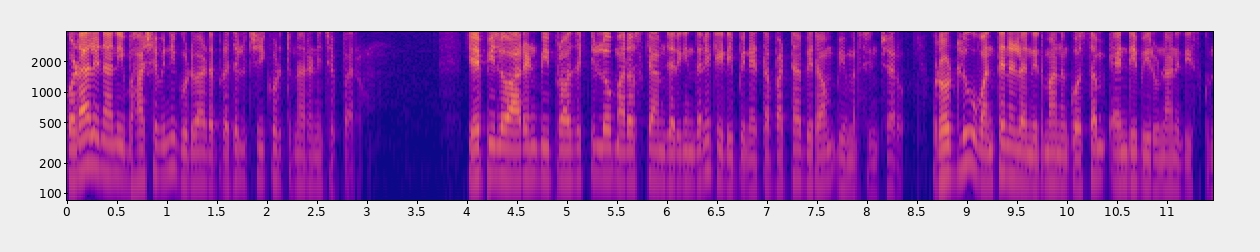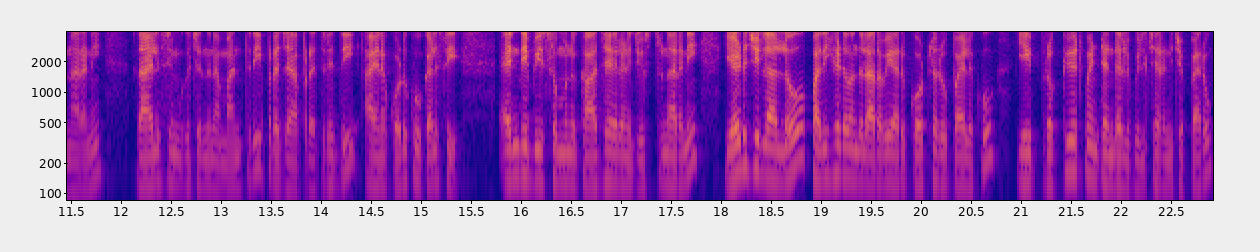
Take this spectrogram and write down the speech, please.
కొడాలి నాని భాష విని గుడివాడ ప్రజలు చీకొడుతున్నారని చెప్పారు. ఏపీలో ఆర్ఎండ్బీ ప్రాజెక్టులో మరో స్కామ్ జరిగిందని టీడీపీ నేత పట్టాభిరామ్ విమర్శించారు. రోడ్లు వంతెనల నిర్మాణం కోసం ఎన్డీబీ రుణాన్ని తీసుకున్నారని రాయలసీమకు చెందిన మంత్రి ప్రజాప్రతినిధి ఆయన కొడుకు కలిసి ఎన్డీబీ సొమ్మును కాజేయాలని చూస్తున్నారని ఏడు జిల్లాల్లో పదిహేడు వందల అరవై ఆరు కోట్ల రూపాయలకు ఈ ప్రొక్యూర్మెంట్ టెండర్లు పిలిచారని చెప్పారు.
